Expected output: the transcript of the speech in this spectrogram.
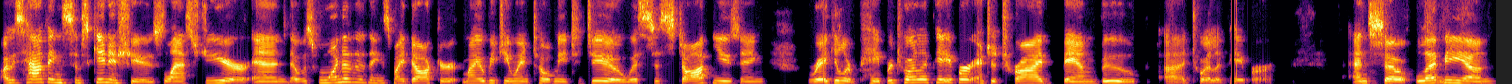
I was having some skin issues last year, and that was one of the things my doctor, my OBGYN told me to do was to stop using regular paper toilet paper and to try bamboo uh, toilet paper. And so let me, um,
